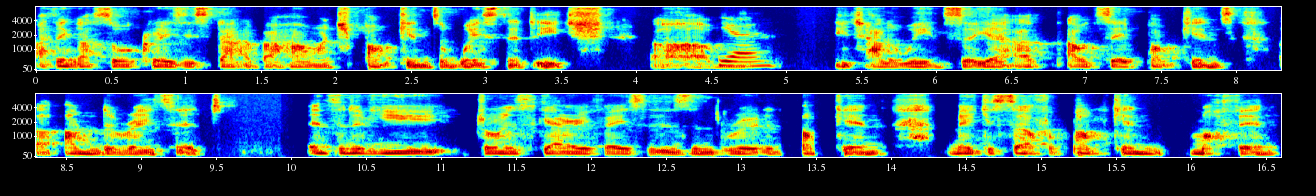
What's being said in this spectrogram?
I think I saw a crazy stat about how much pumpkins are wasted each um, Yeah. Each Halloween. So yeah, I, I would say pumpkins are underrated. Instead of you drawing scary faces and ruining pumpkin, make yourself a pumpkin muffin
